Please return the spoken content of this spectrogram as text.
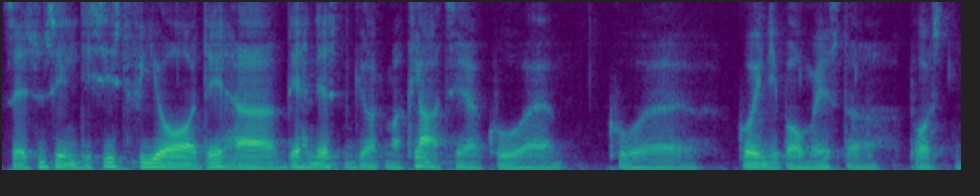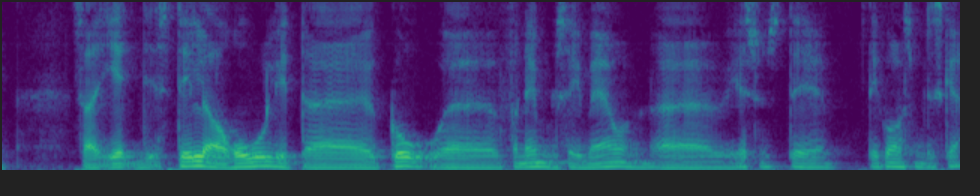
Så jeg synes egentlig, de sidste fire år, det har, det har næsten gjort mig klar til at kunne, uh, kunne uh, gå ind i borgmesterposten. Så ja, det er stille og roligt, uh, god uh, fornemmelse i maven. Uh, jeg synes, det, det går, som det skal.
